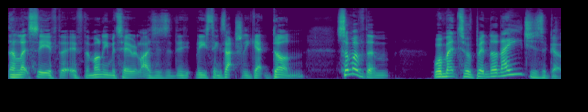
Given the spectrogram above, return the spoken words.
and let's see if the if the money materializes, these things actually get done. Some of them were meant to have been done ages ago.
